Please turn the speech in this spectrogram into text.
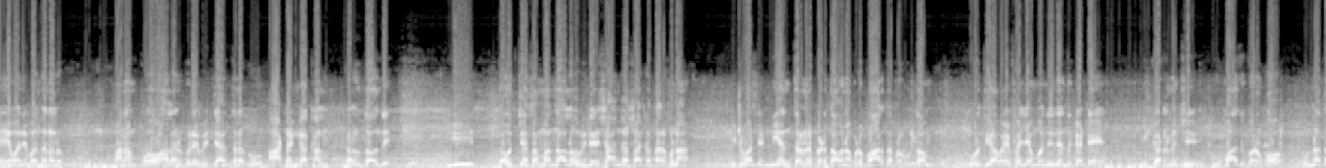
నియమ నిబంధనలు మనం పోవాలనుకునే విద్యార్థులకు ఆటంగా కల్ కలుగుతోంది ఈ దౌత్య సంబంధాల్లో విదేశాంగ శాఖ తరఫున ఇటువంటి నియంత్రణ పెడతా ఉన్నప్పుడు భారత ప్రభుత్వం పూర్తిగా వైఫల్యం పొందింది. ఎందుకంటే ఇక్కడ నుంచి ఉపాధి కొరకో ఉన్నత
